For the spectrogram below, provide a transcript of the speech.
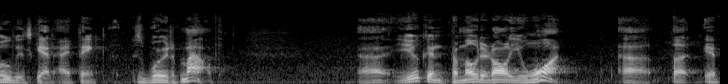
movies get, I think, is word of mouth. Uh, you can promote it all you want, uh, but if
